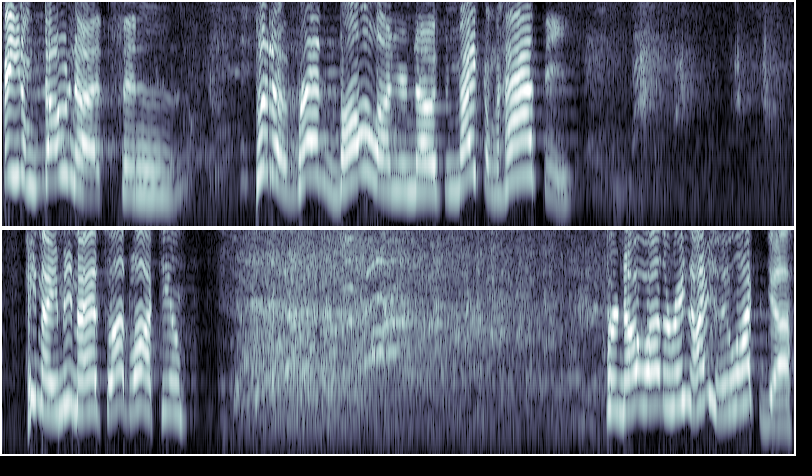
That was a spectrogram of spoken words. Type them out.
feed them donuts and put a red ball on your nose and make them happy. He made me mad, so I blocked him. For no other reason. I didn't like the guy.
